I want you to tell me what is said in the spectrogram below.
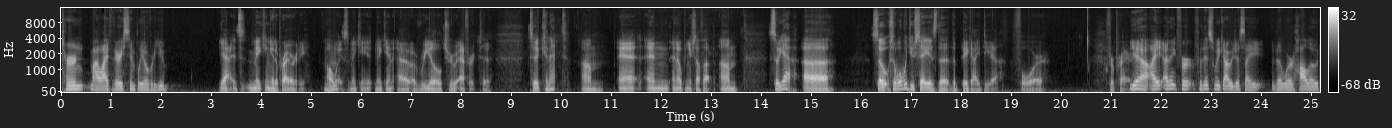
turn my life very simply over to you. Yeah, it's making it a priority. Mm-hmm. Always making it making a, a, real, true effort to to connect um, and and and open yourself up. Um, so yeah, uh, so so what would you say is the the big idea for for prayer. Yeah, I, I think for, for this week, I would just say the word hallowed,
